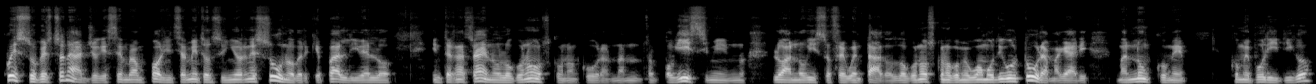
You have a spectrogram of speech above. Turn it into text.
questo personaggio che sembra un po' inizialmente un signor nessuno perché poi a livello internazionale non lo conoscono ancora, non, pochissimi lo hanno visto frequentato, lo conoscono come uomo di cultura magari, ma non come, come politico.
